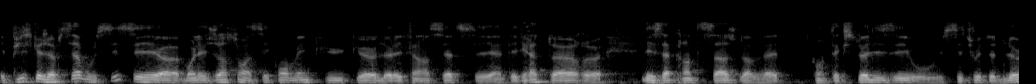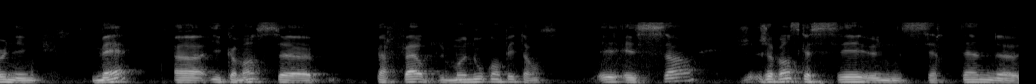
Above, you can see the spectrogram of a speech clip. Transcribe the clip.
Et puis, ce que j'observe aussi, c'est, euh, bon, les gens sont assez convaincus que le référentiel, c'est intégrateur, euh, les apprentissages doivent être contextualisés au situated learning, mais euh, ils commencent par faire du monocompétence. Et, et ça, je, pense que c'est une certaine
